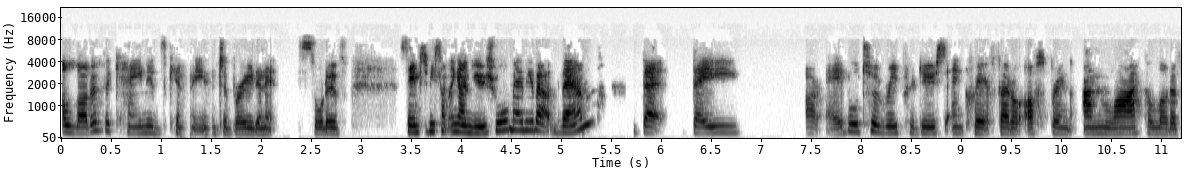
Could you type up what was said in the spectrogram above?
a lot of the canids can interbreed, and it sort of seems to be something unusual maybe about them that they are able to reproduce and create fertile offspring, unlike a lot of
